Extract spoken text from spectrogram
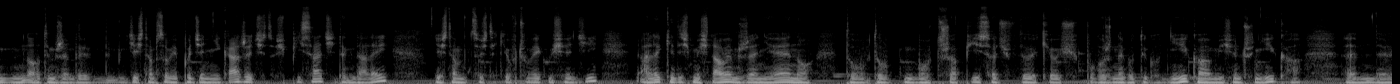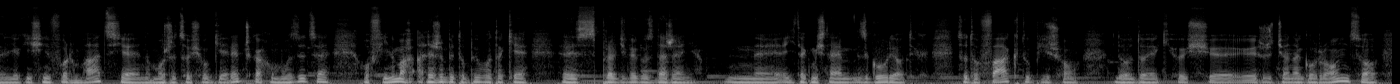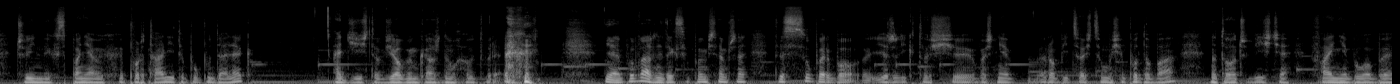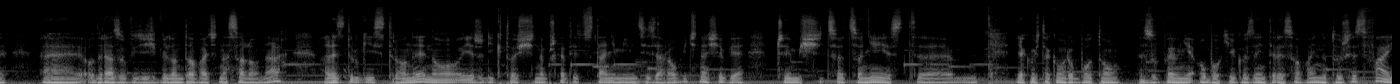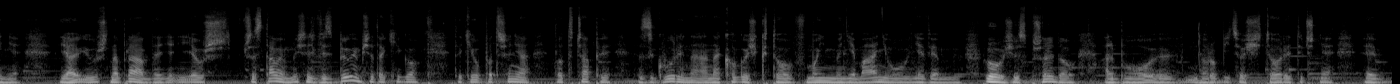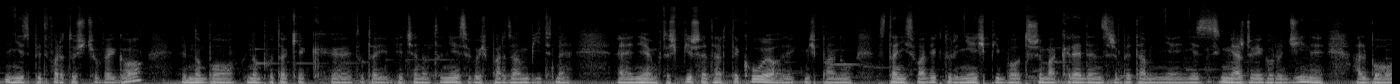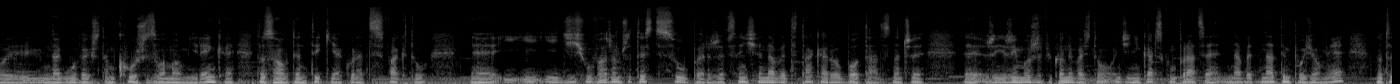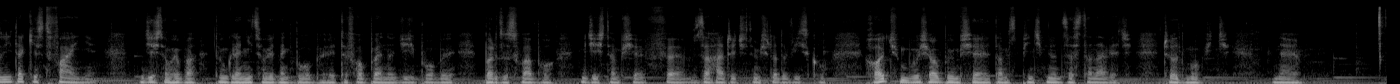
no, o tym, żeby gdzieś tam sobie podziennikarzyć, coś pisać i tak dalej gdzieś tam coś takiego w człowieku siedzi, ale kiedyś myślałem, że nie, no to, to bo trzeba pisać do jakiegoś poważnego tygodnika, miesięcznika, e, jakieś informacje, no może coś o giereczkach, o muzyce, o filmach, ale żeby to było takie e, z prawdziwego zdarzenia. Mm, e, I tak myślałem z góry o tych, co do faktu piszą, do, do jakiegoś e, życia na gorąco, czy innych wspaniałych portali typu Pudelek. A dziś to wziąłbym każdą chałturę. Nie, poważnie, tak sobie pomyślałem, że to jest super, bo jeżeli ktoś e, właśnie robi coś, co mu się podoba, no to oczywiście fajnie byłoby od razu gdzieś wylądować na salonach, ale z drugiej strony, no jeżeli ktoś na przykład jest w stanie mniej więcej zarobić na siebie czymś, co, co nie jest e, jakąś taką robotą zupełnie obok jego zainteresowań, no to już jest fajnie. Ja już naprawdę, ja, już przestałem myśleć, wyzbyłem się takiego, takiego patrzenia od czapy z góry na, na kogoś, kto w moim mniemaniu, nie wiem, o, się sprzedał, albo e, no, robi coś teoretycznie e, niezbyt wartościowego, no bo, no bo tak jak e, tutaj wiecie, no to nie jest jakoś bardzo ambitne. Nie wiem, ktoś pisze te artykuły o jakimś panu Stanisławie, który nie śpi, bo trzyma kredens, żeby tam nie, nie zmiażdżył jego rodziny, albo nagłówek, że tam kurz złamał mi rękę. To są autentyki akurat z faktu. I, i, I dziś uważam, że to jest super, że w sensie nawet taka robota, to znaczy, że jeżeli możesz wykonywać tą dziennikarską pracę nawet na tym poziomie, no to i tak jest fajnie. Gdzieś tam chyba tą granicą jednak byłoby TVP, no dziś byłoby bardzo słabo gdzieś tam się w, w zahaczyć w tym środowisku. Choć musiałbym się tam z 5 minut zastanawiać, czy odmówić. E,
